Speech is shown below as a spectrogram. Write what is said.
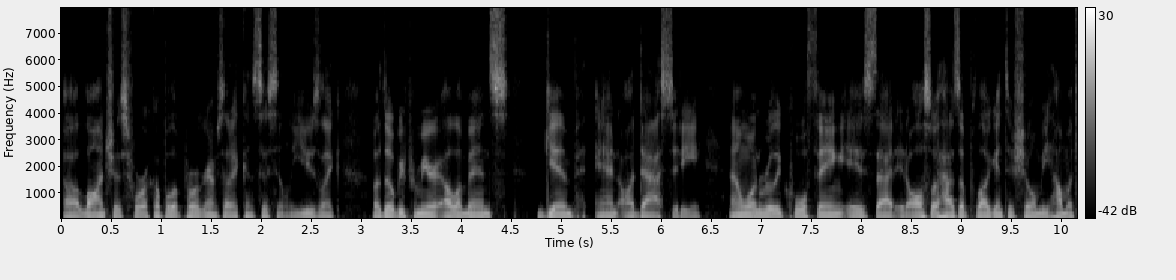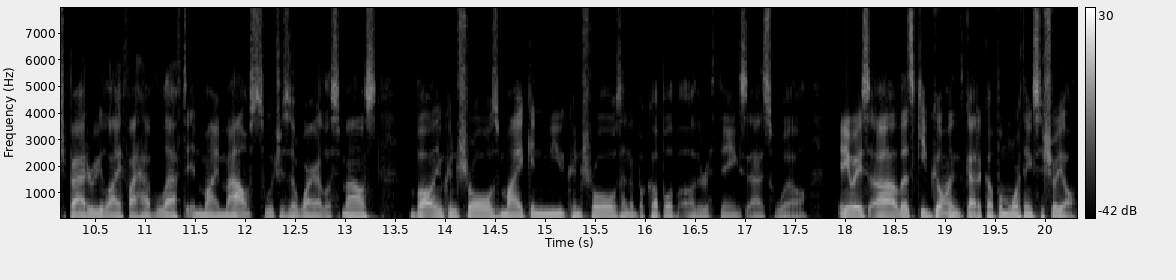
uh, launches for a couple of programs that I consistently use, like Adobe Premiere Elements, GIMP, and Audacity. And one really cool thing is that it also has a plugin to show me how much battery life I have left in my mouse, which is a wireless mouse, volume controls, mic and mute controls, and a couple of other things as well. Anyways, uh, let's keep going. Got a couple more things to show y'all.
